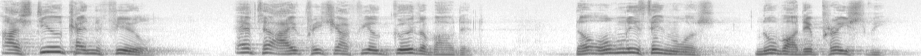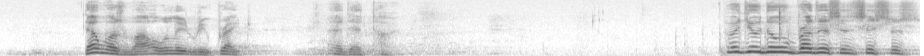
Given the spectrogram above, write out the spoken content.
I still can feel, after I preach, I feel good about it. The only thing was nobody praised me. That was my only regret at that time. But you know, brothers and sisters,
